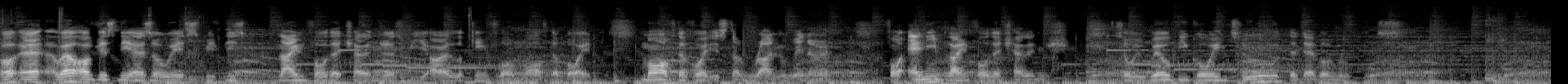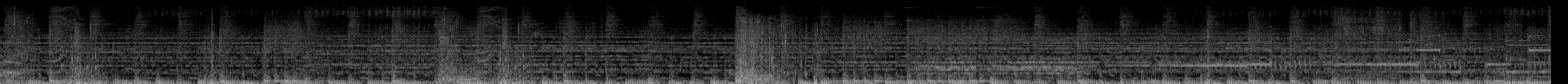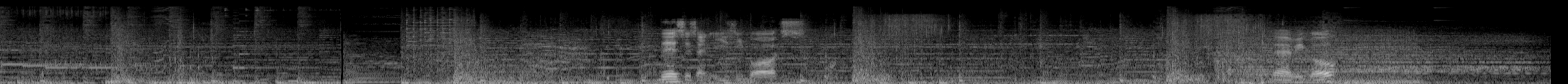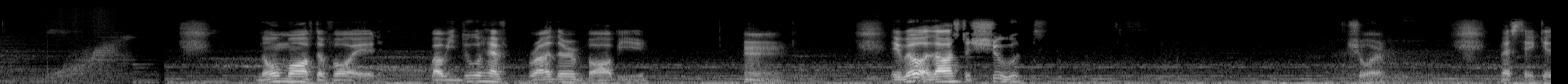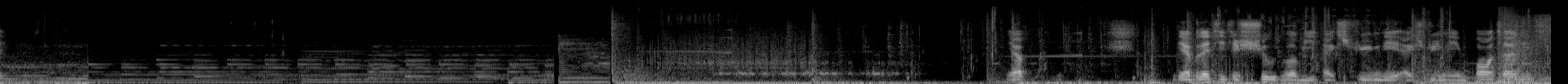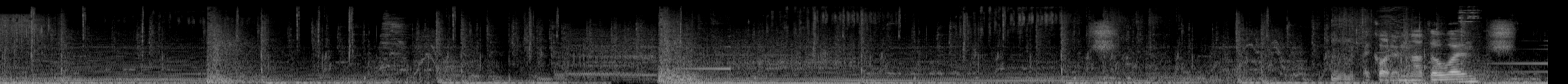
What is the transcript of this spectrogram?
Oh, uh, well, obviously, as always, with these blindfolded challenges, we are looking for more of the void. More of the void is the run winner for any blindfolded challenge. So we will be going to the Devil Rooms. This is an easy boss. There we go. No more of the void. But we do have Brother Bobby. Hmm. It will allow us to shoot. Sure. Let's take it. Yep. The ability to shoot will be extremely, extremely important. I caught another one.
